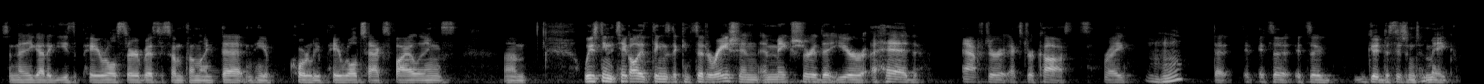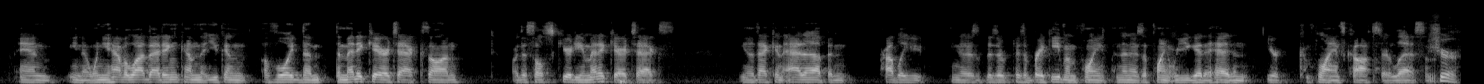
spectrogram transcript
So now you got to use a payroll service or something like that, and you have quarterly payroll tax filings. Um, we just need to take all these things into consideration and make sure that you're ahead after extra costs, right? Mm-hmm. That it, it's a it's a good decision to make. And you know, when you have a lot of that income that you can avoid the the Medicare tax on, or the Social Security and Medicare tax, you know, that can add up and probably you know there's, there's a there's a break even point, and then there's a point where you get ahead and your compliance costs are less. And sure.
